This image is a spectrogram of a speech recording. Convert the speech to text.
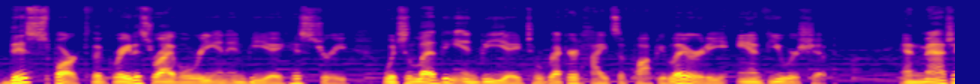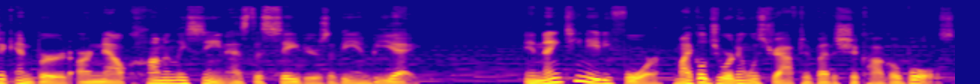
This sparked the greatest rivalry in NBA history, which led the NBA to record heights of popularity and viewership. And Magic and Bird are now commonly seen as the saviors of the NBA. In 1984, Michael Jordan was drafted by the Chicago Bulls.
